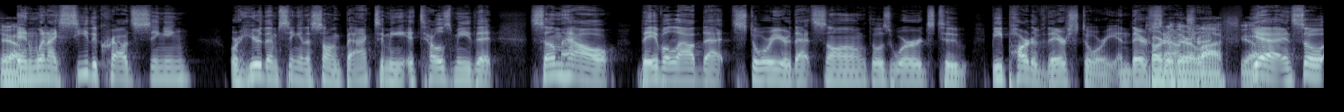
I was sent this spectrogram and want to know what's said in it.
Yeah. and when i see the crowd singing or hear them singing a song back to me it tells me that somehow they've allowed that story or that song those words to be part of their story and their part of their life. Yeah. Yeah. and so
